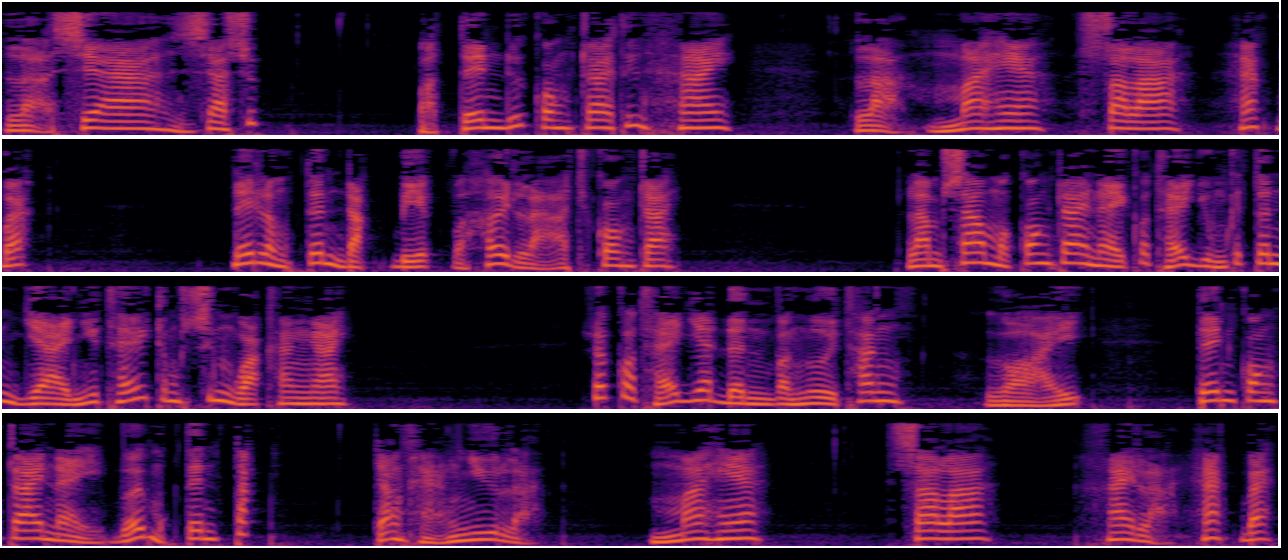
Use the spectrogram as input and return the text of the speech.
là Sea Jasub và tên đứa con trai thứ hai là Mahe Sala Hakbak. Đây là một tên đặc biệt và hơi lạ cho con trai. Làm sao mà con trai này có thể dùng cái tên dài như thế trong sinh hoạt hàng ngày? Rất có thể gia đình và người thân gọi tên con trai này với một tên tắt, chẳng hạn như là Mahe, Sala hay là Hakbak.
